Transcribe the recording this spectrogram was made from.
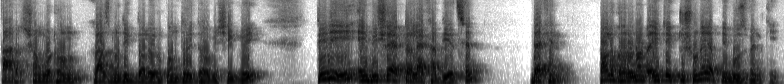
তার সংগঠন রাজনৈতিক দলে রূপান্তরিত হবে শীঘ্রই। তিনি এই বিষয়ে একটা লেখা দিয়েছেন, দেখেন, তাহলে ঘটনাটা এইটা একটু শুনে আপনি বুঝবেন কি।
